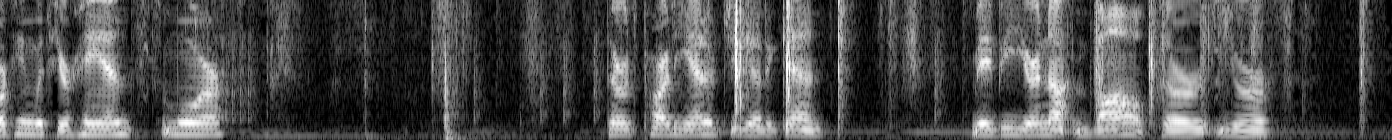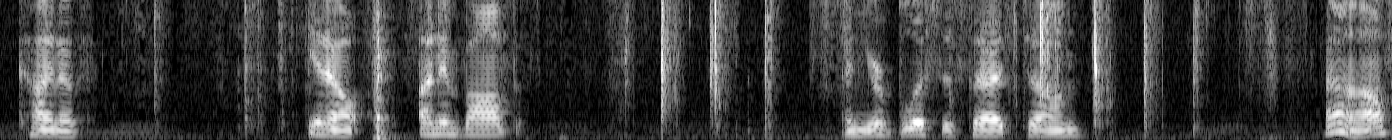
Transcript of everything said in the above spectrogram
working with your hands more third party energy yet again maybe you're not involved or you're kind of you know, uninvolved. And your bliss is that, um, I don't know,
